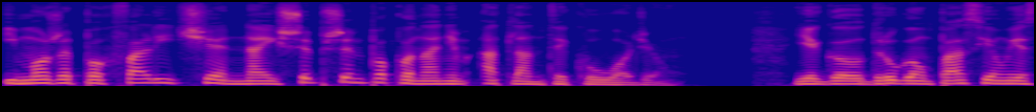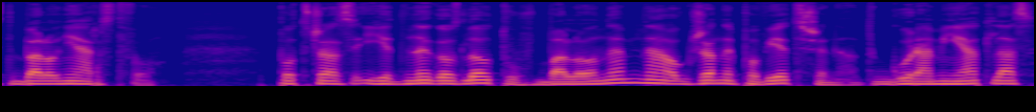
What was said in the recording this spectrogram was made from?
i może pochwalić się najszybszym pokonaniem Atlantyku łodzią. Jego drugą pasją jest baloniarstwo. Podczas jednego z lotów balonem na ogrzane powietrze nad górami Atlas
